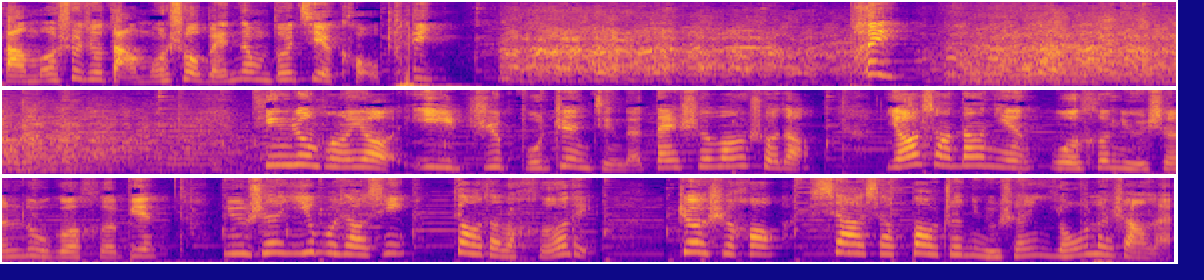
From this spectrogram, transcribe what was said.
打魔兽就打魔兽呗，那么多借口，呸！呸！听众朋友，一只不正经的单身汪说道：“遥想当年，我和女神路过河边，女神一不小心掉到了河里。”这时候，夏夏抱着女神游了上来，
